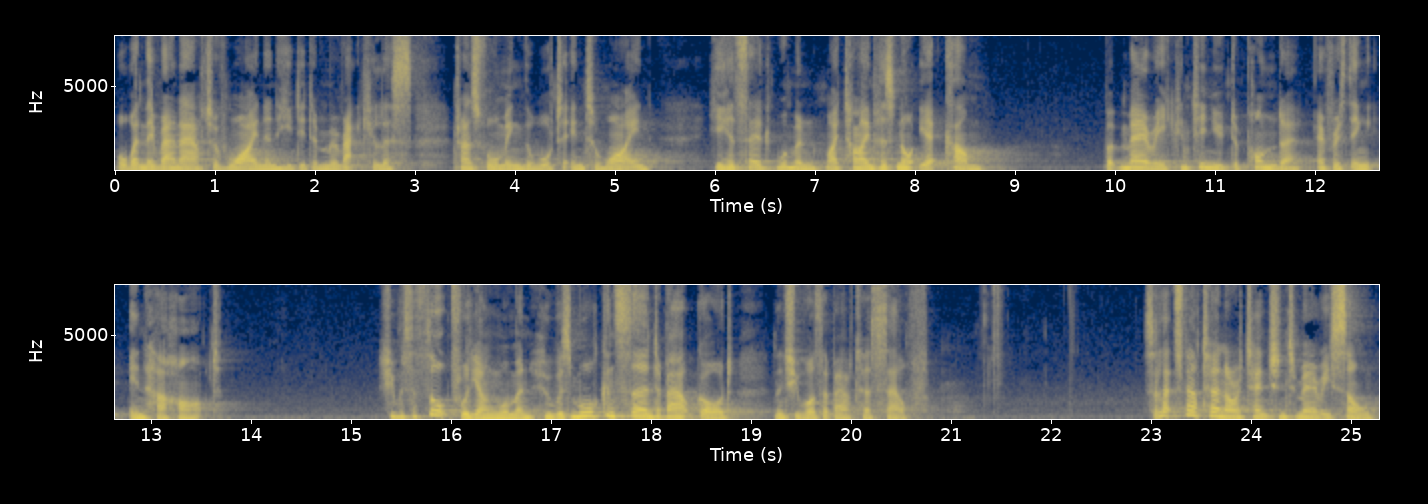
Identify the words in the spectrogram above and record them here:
or when they ran out of wine and he did a miraculous transforming the water into wine. He had said, Woman, my time has not yet come. But Mary continued to ponder everything in her heart. She was a thoughtful young woman who was more concerned about God than she was about herself. So let's now turn our attention to Mary's song,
